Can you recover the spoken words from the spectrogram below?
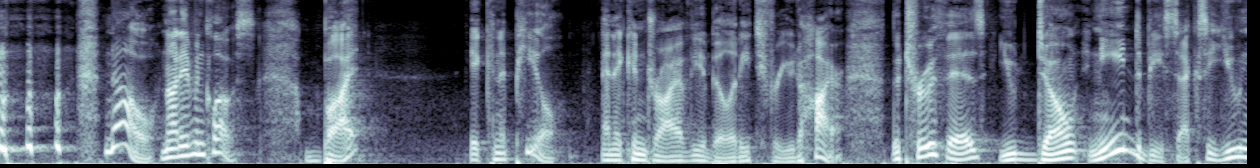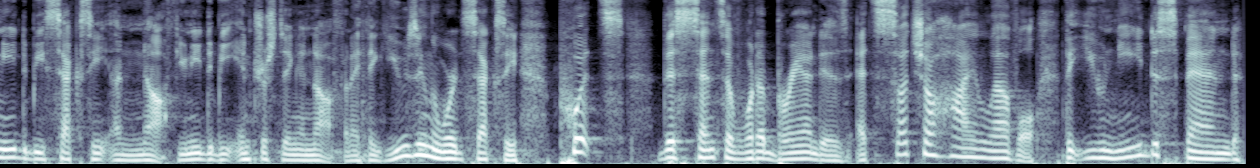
no, not even close. But it can appeal and it can drive the ability for you to hire. The truth is, you don't need to be sexy. You need to be sexy enough. You need to be interesting enough. And I think using the word sexy puts this sense of what a brand is at such a high level that you need to spend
